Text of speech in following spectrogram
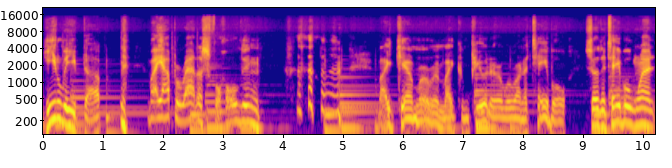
He leaped up. My apparatus for holding my camera and my computer were on a table, so the table went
